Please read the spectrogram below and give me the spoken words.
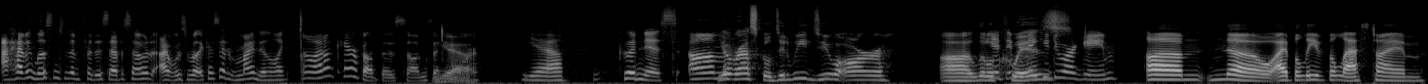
I having listened to them for this episode, I was like I said, reminded. I'm like, oh, I don't care about those songs anymore. Yeah. yeah. Goodness. Um. Yo, Rascal, did we do our uh, little yeah, did we make you do our game? Um, no, I believe the last time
